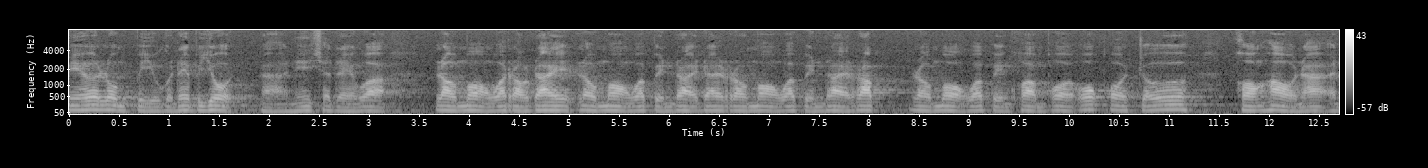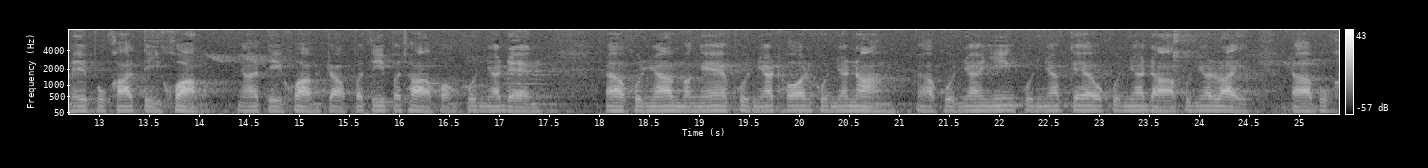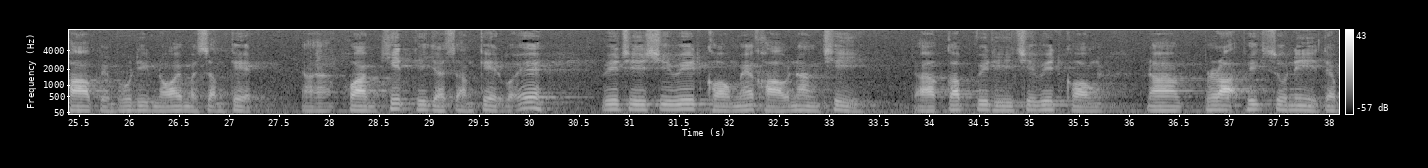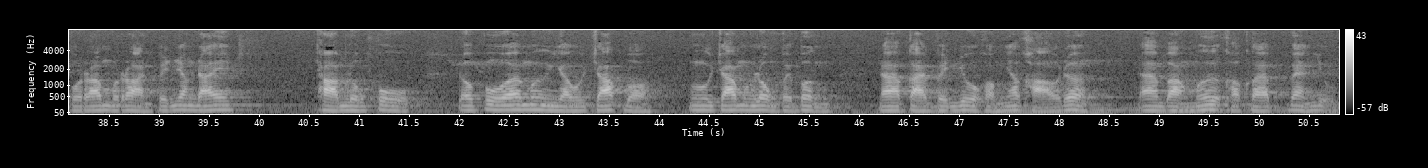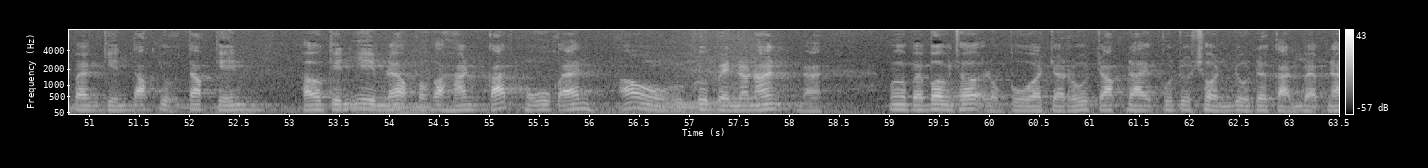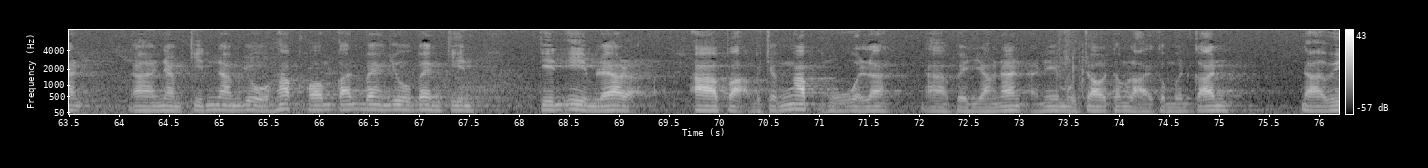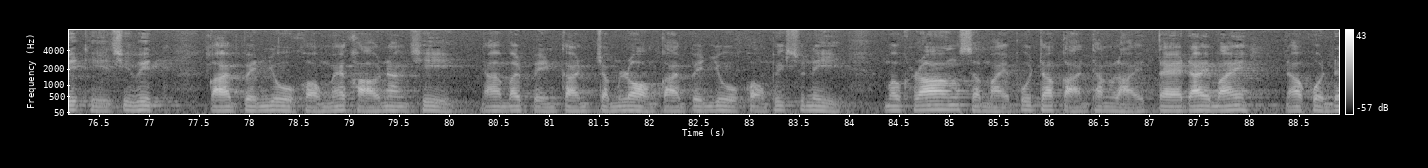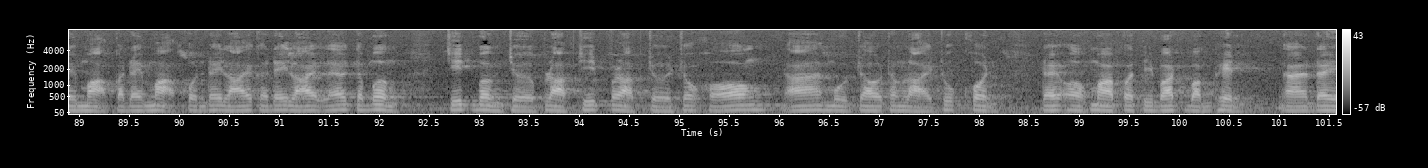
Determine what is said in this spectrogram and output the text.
มีให้ลมปิวก็ได้ประโยชน์อ่านี้แสดงว่าเรามองว่าเราได้ เรามองว่าเป็นรายได้ เรามองว่าเป็นรายรับ เรามองว่าเป็นความพออกพอเจอของเฮานะ อันนี้ผู้ค้าตีความ ตีความจากปฏิปทาของคุณยาแดงคุณยามาแงคุณยาทอนคุณยานางคุณยายิงคุณยาแก้ว คุณยาดาคุณยาไหลอ่าผู้ค้าเป็นผู้ดิ้น้อยมาสังเกตความคิดที่จะสังเกตว่าเอ๊ะวิธีชีวิตของแม่ขาวนางชี่กับวิธีชีวิตของพระภิกษุณีแต่โบราณโบราณเป็นอย่างไรถามหลวงปู่หลวงปู่ว่ามึงอย่าหูจักบ่ มึงหูจักมึงลงไปเบิ่งนะการเป็นอยู่ของยาขาวเด้อนะบางมื้อเขาก็แบ่งอยู่แบ่งกินตักอยู่ตักกิน เขากินอิ่มแล้วเขาก็หันกัดหูกัน เอ้าคือเป็นแล้วนั้นนะเมื่อไปเบิ้งเถอะหลวงปู่จะรู้จักได้ปุถุชนอยู่ด้วยกันแบบนั้นนะยำกินยำอยู่ฮักหอมกันแบ่งอยู่แบ่งกิน กินอิ่มแล้วอาปะมันจะงับหูกันละอ่า เป็นอย่างนั้น อันนี้หมู่เจ้าทั้งหลายก็เหมือนกันนะวิถีชีวิต การเป็นอยู่ของแม่ขาวนางชีนะมันเป็นการจำลองการเป็นอยู่ของภิกษุณี เมื่อครั้งสมัยพุทธกาลทั้งหลาย แต่ได้ไหมนะคนได้มากก็ได้มาก คนได้หลายก็ได้หลาย แล้วจะเบิ้งจิตเบิ้งเจอปราบจิตปราบเจอเจ้าของนะหมู่เจ้าทั้งหลายทุกคนได้ออกมาปฏิบัติบำเพ็ญนะได้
